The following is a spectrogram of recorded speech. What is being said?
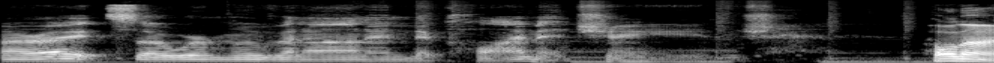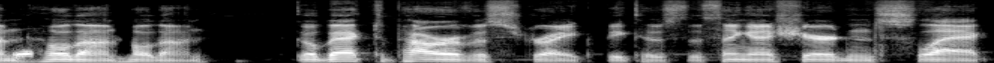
All right, so we're moving on into climate change. Hold on, hold on, hold on. Go back to Power of a Strike because the thing I shared in Slack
